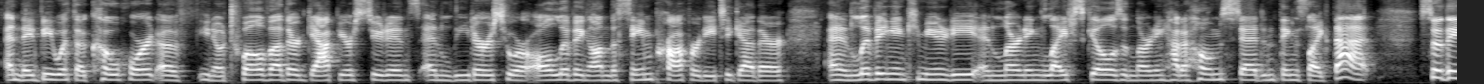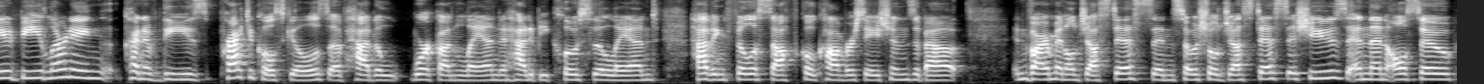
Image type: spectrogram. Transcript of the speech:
and they'd be with a cohort of you know 12 other gap year students and leaders who are all living on the same property together and living in community and learning life skills and learning how to homestead and things like that. So they would be learning kind of these practical skills of how to work on land and how to be close to the land having philosophical conversations about environmental justice and social justice issues, and then also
